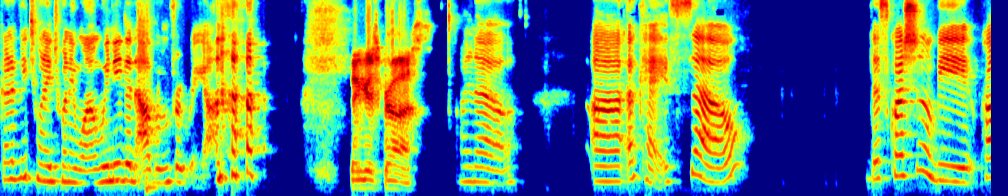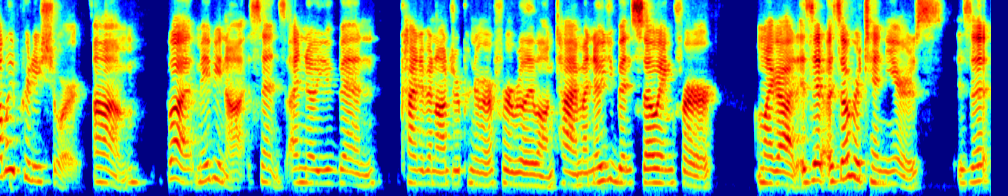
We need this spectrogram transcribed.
gonna be 2021. We need an album for Rihanna. Fingers crossed. I know. Uh, okay, so this question will be probably pretty short, um, but maybe not, since I know you've been kind of an entrepreneur for a really long time. I know you've been sewing for oh my god, is it? It's over ten years, is it?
